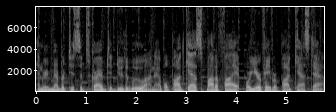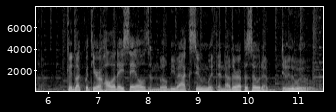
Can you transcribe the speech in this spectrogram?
and remember to subscribe to Do the Woo on Apple Podcasts, Spotify, or your favorite podcast app. Good luck with your holiday sales, and we'll be back soon with another episode of Do the Woo.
